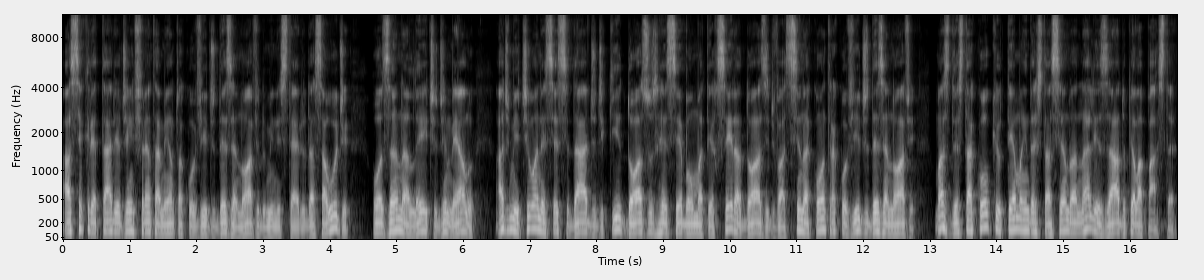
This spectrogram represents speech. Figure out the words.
a secretária de Enfrentamento à Covid-19 do Ministério da Saúde, Rosana Leite de Mello, admitiu a necessidade de que idosos recebam uma terceira dose de vacina contra a Covid-19, mas destacou que o tema ainda está sendo analisado pela pasta.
